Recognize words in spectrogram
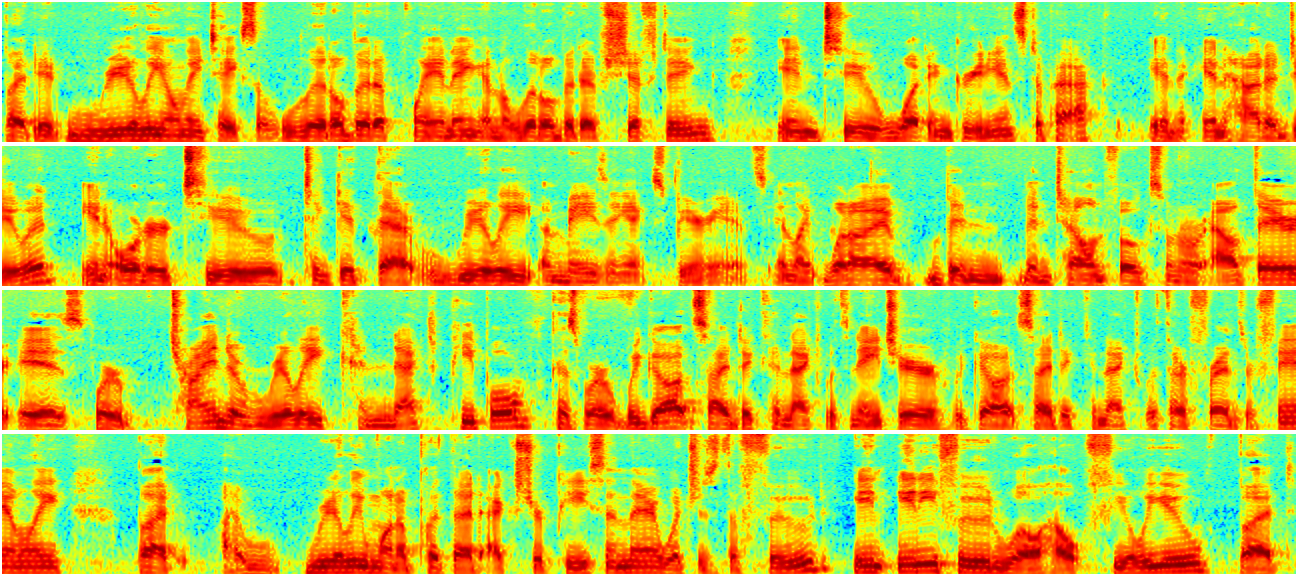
but it really only takes a little bit of planning and a little bit of shifting into what ingredients to pack and, and how to do it in order to to get that really amazing experience. And like what I've been been telling folks when we're out there is we're trying to really connect people because we're we go outside to connect with nature, we go outside to connect with our friends or family, but I really want to put that extra piece in there, which is the food. In any food will help fuel you, but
